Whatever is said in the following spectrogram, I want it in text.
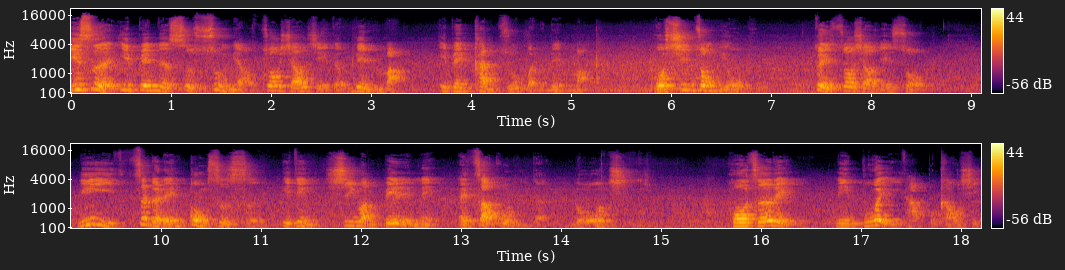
于是，一边的是素描周小姐的面貌，一边看主管的面貌。我心中有谱，对周小姐说：“你与这个人共事时，一定希望别人呢来照顾你的逻辑，否则呢，你不会与他不高兴。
